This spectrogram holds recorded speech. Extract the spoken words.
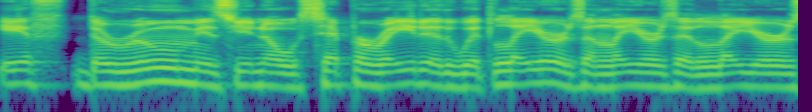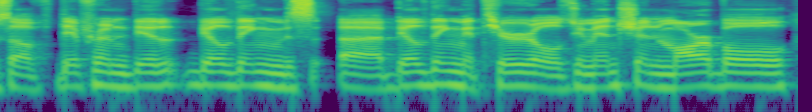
if the room is you know separated with layers and layers and layers of different bu- buildings uh, building materials. You mentioned marble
